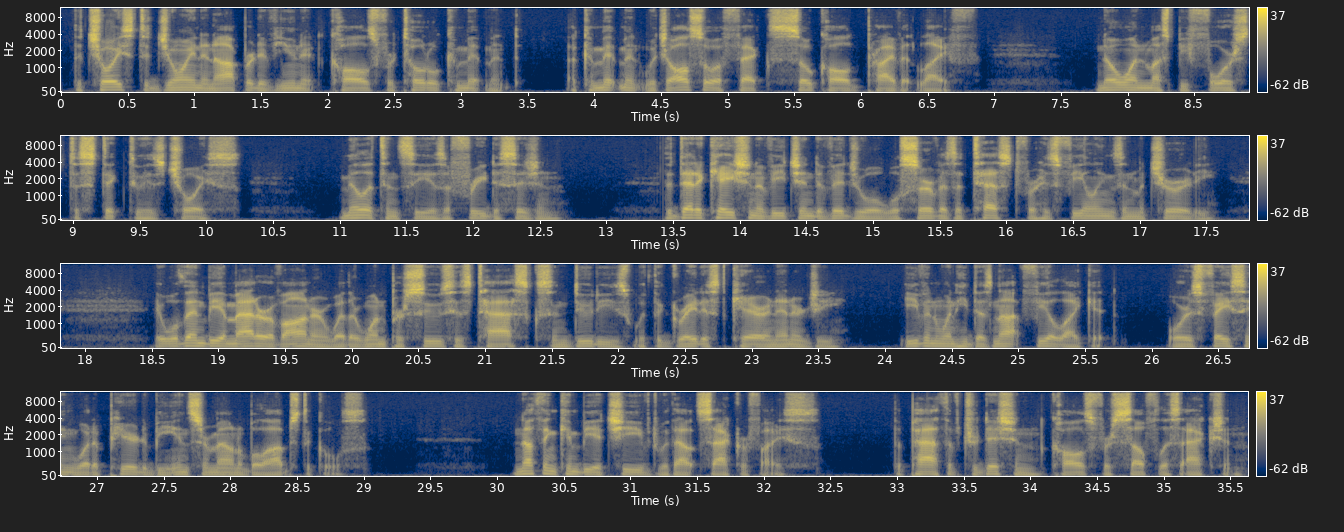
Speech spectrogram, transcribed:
The choice to join an operative unit calls for total commitment, a commitment which also affects so-called private life. No one must be forced to stick to his choice. Militancy is a free decision. The dedication of each individual will serve as a test for his feelings and maturity. It will then be a matter of honor whether one pursues his tasks and duties with the greatest care and energy, even when he does not feel like it, or is facing what appear to be insurmountable obstacles. Nothing can be achieved without sacrifice. The path of tradition calls for selfless action.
